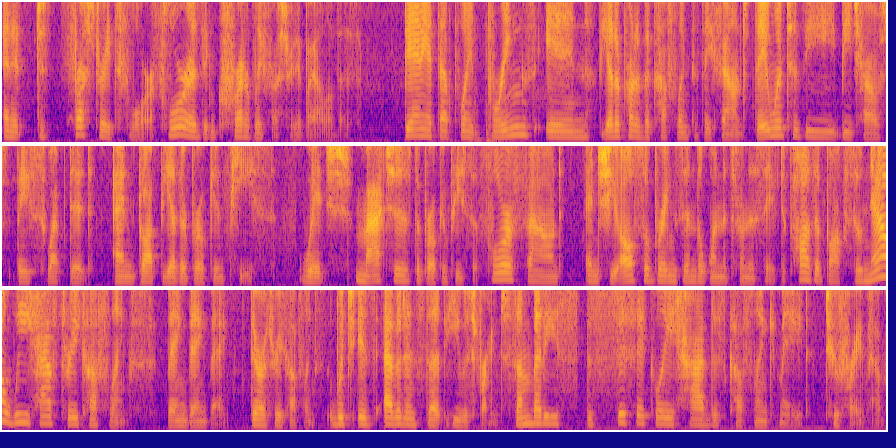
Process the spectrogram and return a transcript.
And it just frustrates Flora. Flora is incredibly frustrated by all of this. Danny at that point brings in the other part of the cufflink that they found. They went to the beach house, they swept it, and got the other broken piece, which matches the broken piece that Flora found. And she also brings in the one that's from the safe deposit box. So now we have three cufflinks. Bang, bang, bang. There are three cufflinks, which is evidence that he was framed. Somebody specifically had this cufflink made to frame him.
